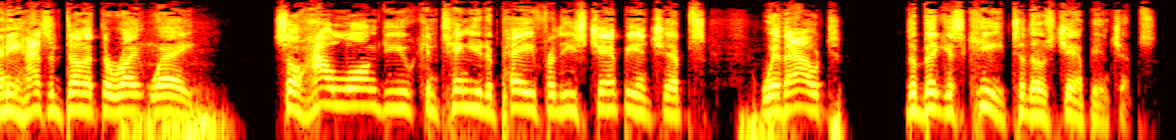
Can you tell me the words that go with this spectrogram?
and he hasn't done it the right way. So how long do you continue to pay for these championships without the biggest key to those championships?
